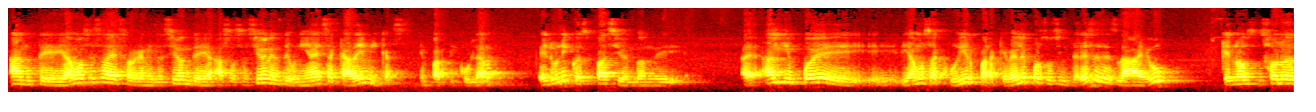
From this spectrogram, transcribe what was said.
ante, digamos, esa desorganización de asociaciones, de unidades académicas en particular, el único espacio en donde eh, alguien puede, eh, digamos, acudir para que vele por sus intereses es la AEU, que no solo,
